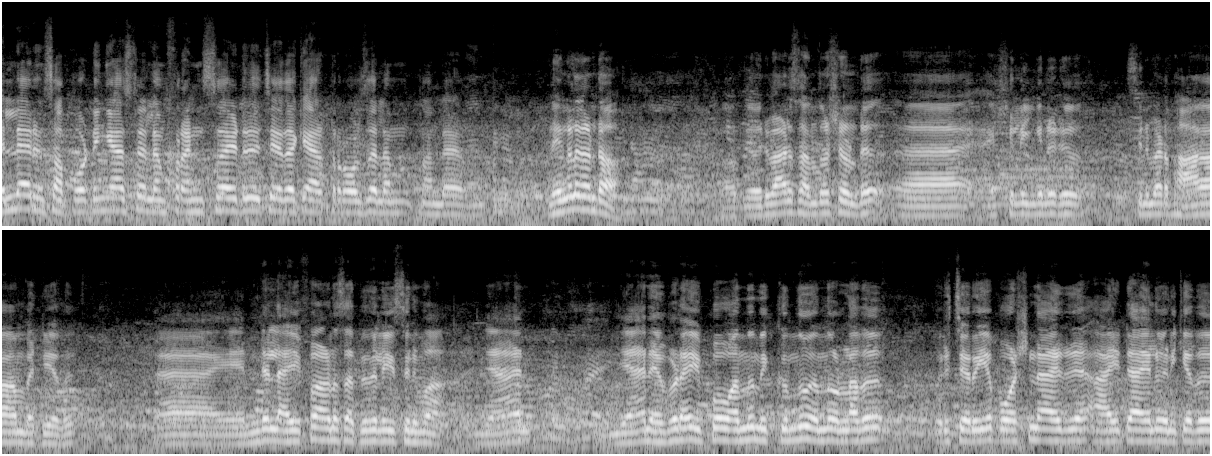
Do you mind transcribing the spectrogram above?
എല്ലാവരും സപ്പോർട്ടിങ് കാസ്റ്റ് എല്ലാം ഫ്രണ്ട്സായിട്ട് ചെയ്ത ക്യാരക്ടർ റോൾസ് എല്ലാം നല്ലതായിരുന്നു നിങ്ങൾ കണ്ടോ? ഓക്കെ ഒരുപാട് സന്തോഷമുണ്ട്. ആക്ച്വലി ഇങ്ങനൊരു സിനിമയുടെ ഭാഗമാകാൻ പറ്റിയത്. എന്റെ ലൈഫാണ് സത്യത്തിൽ ഈ സിനിമ. ഞാൻ ഞാൻ എവിടെ ഇപ്പോൾ വന്ന് നിൽക്കുന്നു എന്നുള്ളത് ഒരു ചെറിയ പോർഷൻ ആയിട്ടായാലും എനിക്കത്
